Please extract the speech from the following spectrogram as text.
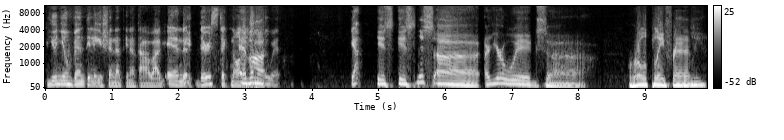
yun yung ventilation na tinatawag. And there's technology Eva. to it. Is is is this uh are your wigs uh role play friendly?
